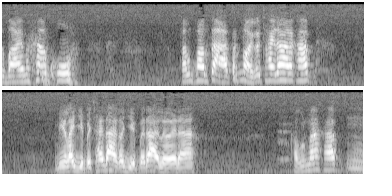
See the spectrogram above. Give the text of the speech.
สบายมากครับครูทำความสะอาดสักหน่อยก็ใช้ได้แล้วครับ มีอะไรหยิบไปใช้ได้ก็หยิบไปได้เลยนะ ขอบคุณมากครับ อืม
